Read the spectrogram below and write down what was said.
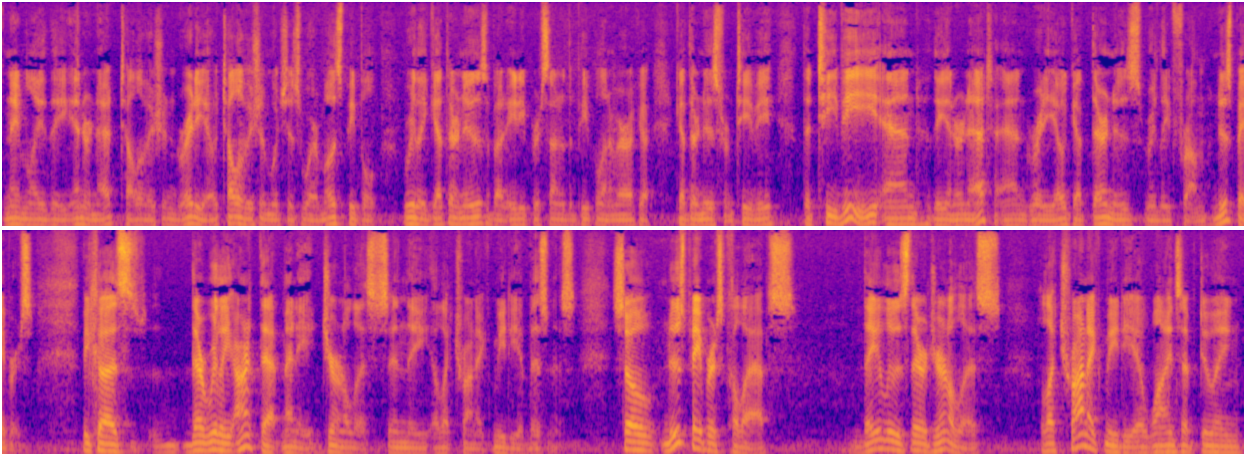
namely the internet, television, radio, television, which is where most people really get their news, about 80% of the people in America get their news from TV. The TV and the internet and radio get their news really from newspapers because there really aren't that many journalists in the electronic media business. So newspapers collapse, they lose their journalists. Electronic media winds up doing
